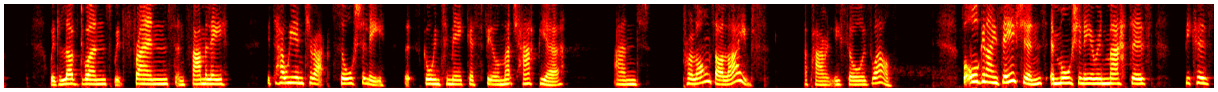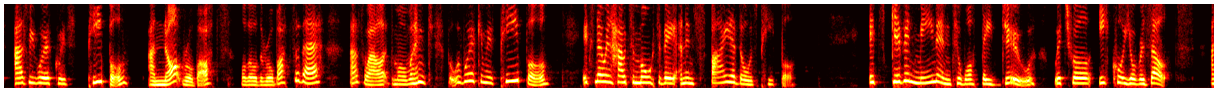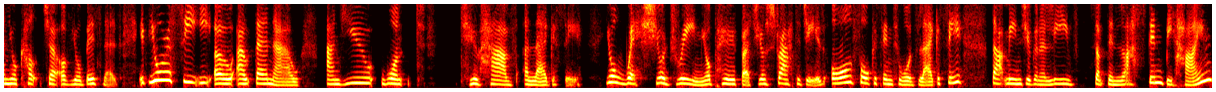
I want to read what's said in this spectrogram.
With loved ones, with friends and family, it's how we interact socially that's going to make us feel much happier and prolongs our lives, apparently so as well. For organizations, emotion emotioneering matters because as we work with people and not robots, although the robots are there as well at the moment, but we're working with people it's knowing how to motivate and inspire those people. It's giving meaning to what they do, which will equal your results and your culture of your business. If you're a CEO out there now and you want to have a legacy, your wish, your dream, your purpose, your strategy is all focusing towards legacy, that means you're going to leave something lasting behind,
